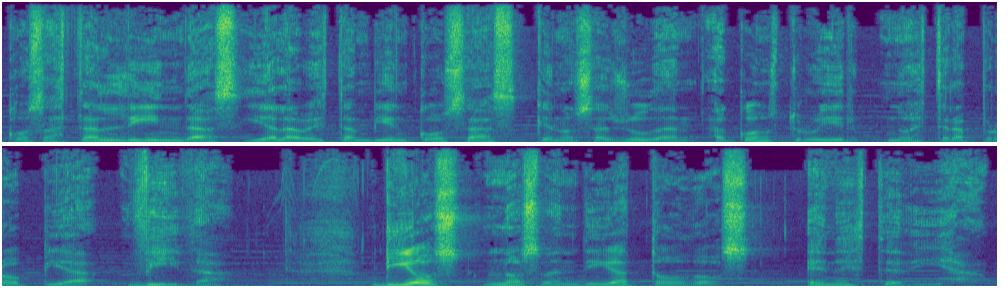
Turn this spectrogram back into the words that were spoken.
cosas tan lindas y a la vez también cosas que nos ayudan a construir nuestra propia vida. Dios nos bendiga a todos en este día.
